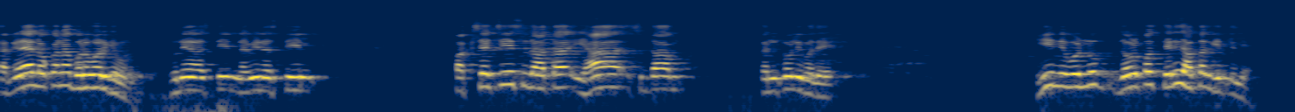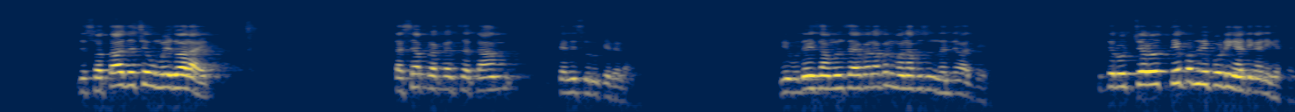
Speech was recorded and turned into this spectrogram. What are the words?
सगळ्या लोकांना बरोबर घेऊन जुने असतील नवीन असतील पक्षाची सुद्धा आता ह्या सुद्धा कणकवलीमध्ये ही निवडणूक जवळपास त्यांनीच हातात घेतलेली आहे. जे स्वतः जसे उमेदवार आहेत तशा प्रकारचं काम त्यांनी सुरू केलेलं आहे. मी उदय सामंत साहेबांना पण मनापासून धन्यवाद देईन. तिथे रोजच्या रोज ते पण रिपोर्टिंग या ठिकाणी घेतात.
